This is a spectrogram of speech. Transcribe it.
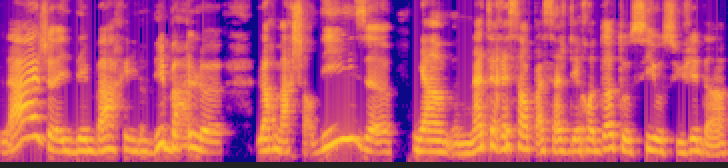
plage, ils débarquent, ils déballent euh, leurs marchandises. Il y a un, intéressant passage d'Hérodote aussi au sujet d'un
